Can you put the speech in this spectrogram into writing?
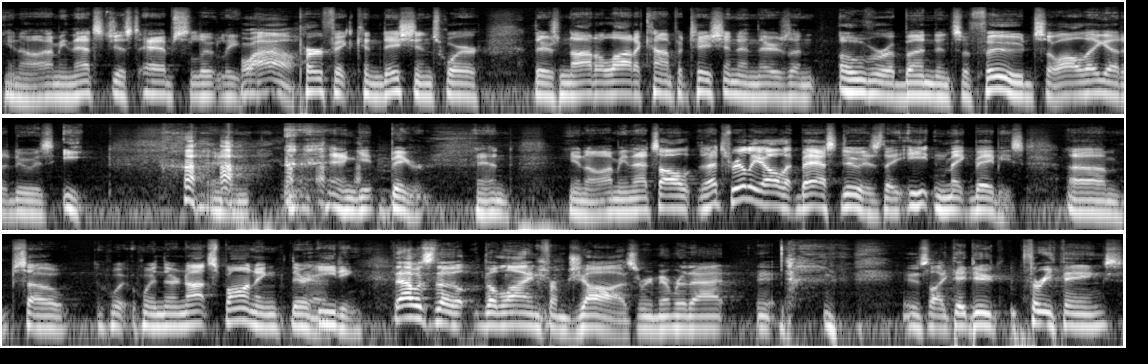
You know, I mean that's just absolutely wow. perfect conditions where there's not a lot of competition and there's an overabundance of food, so all they got to do is eat and and get bigger. And you know, I mean that's all. That's really all that bass do is they eat and make babies. Um, so w- when they're not spawning, they're Yeah. eating. That was the the line from Jaws. Remember that? It, it was like they do three things:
